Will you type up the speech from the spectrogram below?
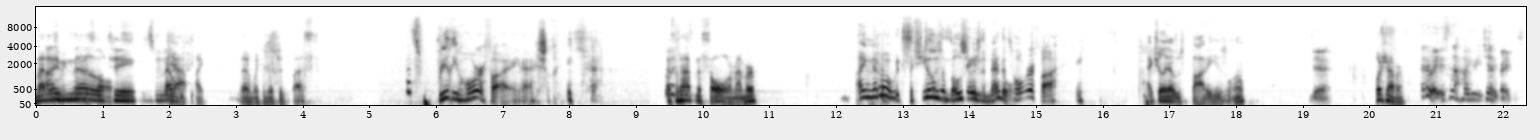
That just I'm means that it is melting. Yeah, like the Wicked Witch of the West. That's really horrifying, actually. yeah. That's what happened to Soul. Remember? I know. it's but she still was mostly change the fact it's metal. horrifying. Actually, that was body as well. Yeah. Whichever. Anyway, isn't that how you eat jelly babies?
